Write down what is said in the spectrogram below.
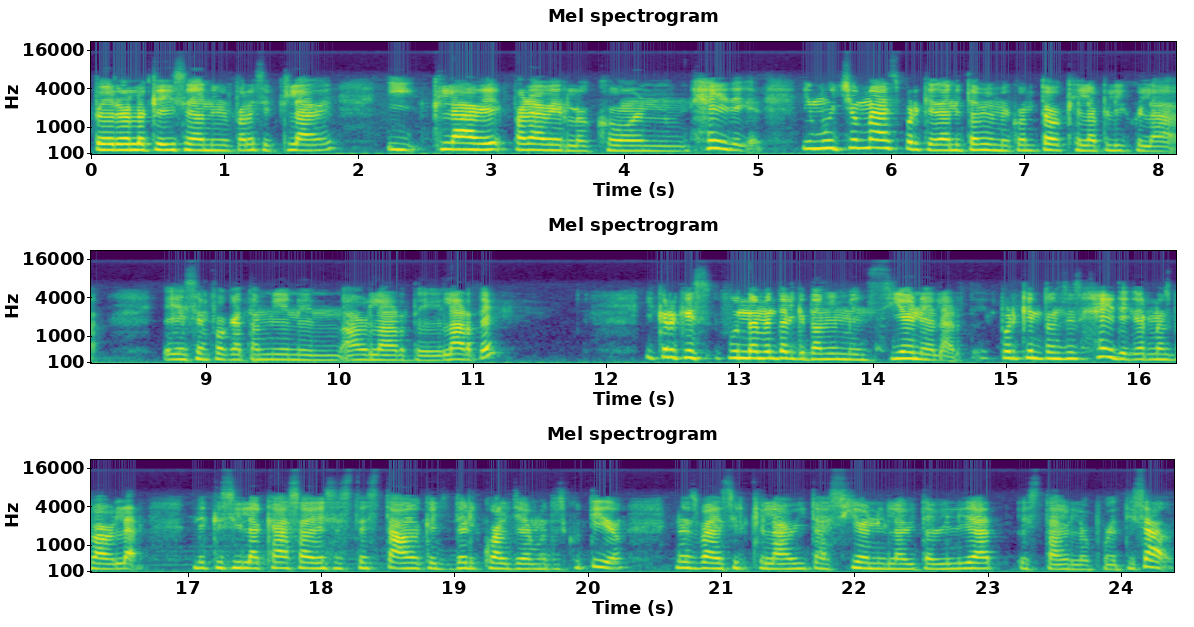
pero lo que dice Dani me parece clave y clave para verlo con Heidegger. Y mucho más porque Dani también me contó que la película eh, se enfoca también en hablar del arte. Y creo que es fundamental que también mencione el arte, porque entonces Heidegger nos va a hablar de que si la casa es este estado que, del cual ya hemos discutido, nos va a decir que la habitación y la habitabilidad está en lo poetizado.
